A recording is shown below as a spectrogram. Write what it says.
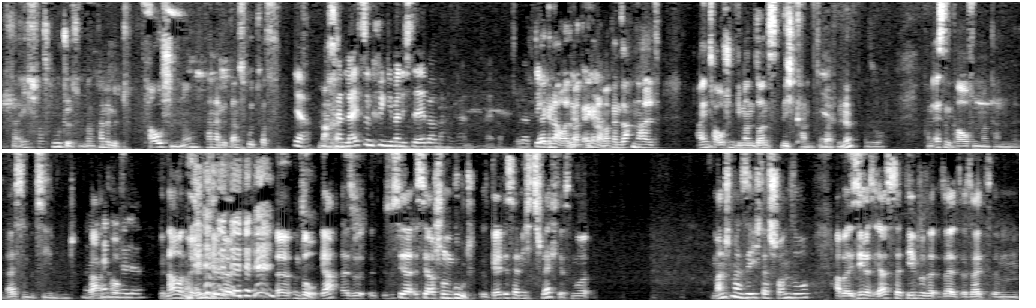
ist ja eigentlich was Gutes. Man kann damit tauschen, ne? Man kann damit ganz gut was ja, man kann Leistungen kriegen, die man nicht selber machen kann. Einfach. Oder Dinge, ja, genau, also man, ne? genau, man kann Sachen halt eintauschen, die man sonst nicht kann, zum Ja. Beispiel, ne? Also, man kann Essen kaufen, man kann Leistung beziehen und Neue Waren kaufen. Handyhülle. Genau, neue Handyhülle. äh, und so, ja. Also es ist ja, ist ja schon gut. Geld ist ja nichts Schlechtes. Nur manchmal sehe ich das schon so, aber ich sehe das erst seitdem so seit, seit, seit ähm,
